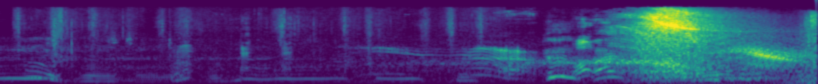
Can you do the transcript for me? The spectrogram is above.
Mm-hmm. What?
